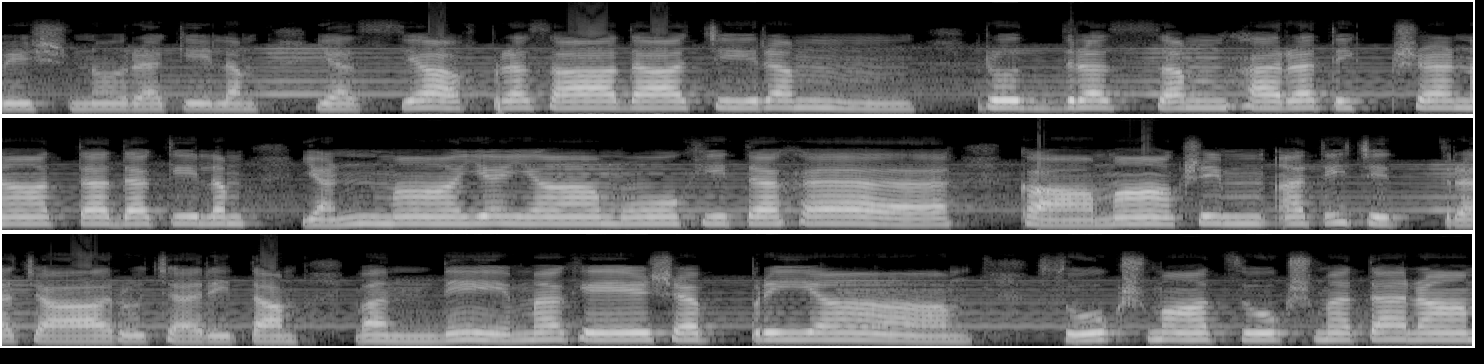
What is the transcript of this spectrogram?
विष्णुरखिलं यस्याः प्रसादाचिरं क्षणात् तदखिलं यन्मायया मोहितः कामाक्षिम् अतिचित्रचारुचरितां वन्दे महेशप्रियां सूक्ष्मात् सूक्ष्मतरां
